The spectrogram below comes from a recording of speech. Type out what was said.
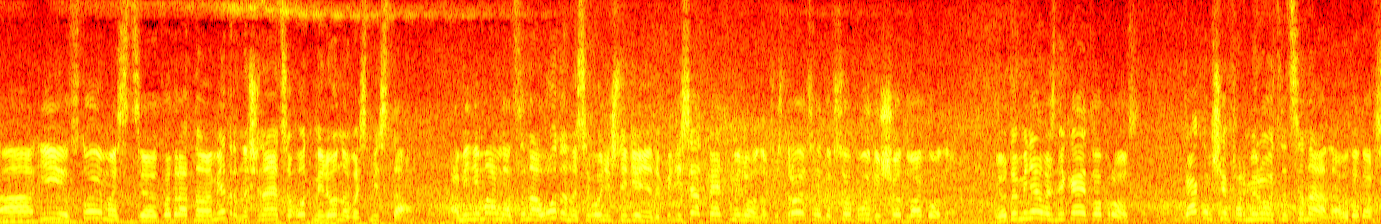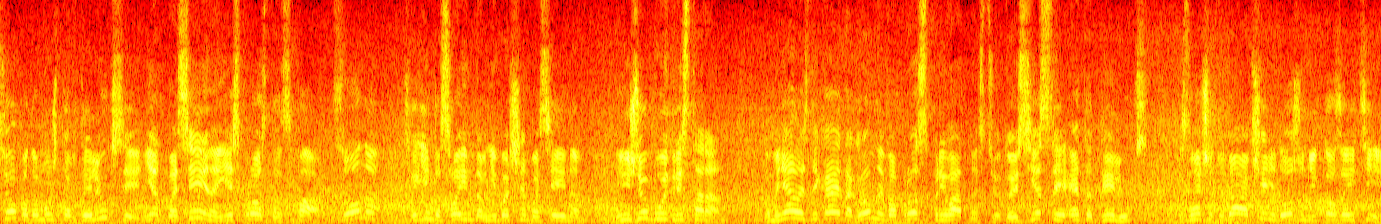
А, и стоимость э, квадратного метра начинается от миллиона восьмиста. А минимальная цена лота на сегодняшний день это 55 миллионов. И строится это все будет еще два года. И вот у меня возникает вопрос. Как вообще формируется цена на вот это все? Потому что в Делюксе нет бассейна, есть просто спа-зона с каким-то своим там небольшим бассейном. И еще будет ресторан. У меня возникает огромный вопрос с приватностью. То есть, если это Делюкс, значит, туда вообще не должен никто зайти.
